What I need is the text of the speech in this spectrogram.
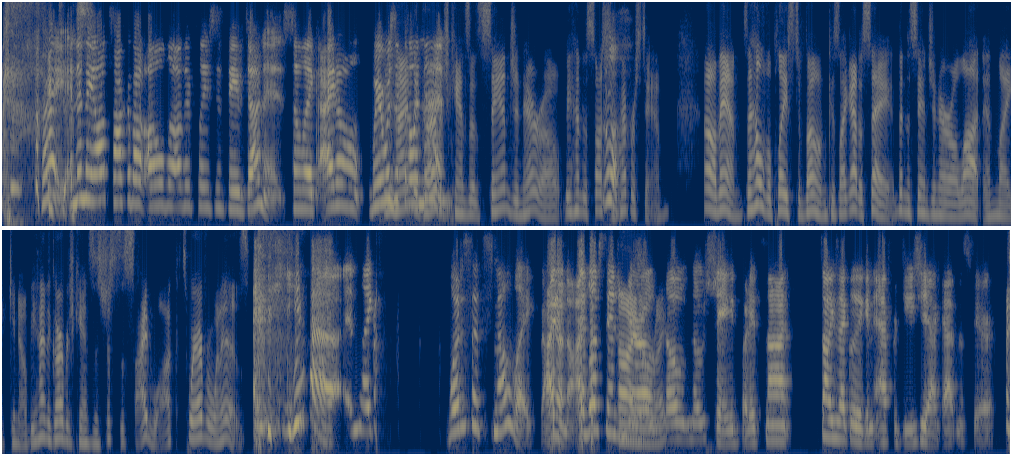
right. And then they all talk about all the other places they've done it. So like I don't where was behind it going the garbage then? cans at San Gennaro behind the sausage and pepper stand. Oh man, it's a hell of a place to bone because I gotta say, I've been to San Gennaro a lot and like, you know, behind the garbage cans is just the sidewalk. It's where everyone is. yeah. And like what does that smell like? I don't know. I love San Gennaro. Know, right? No, no shade, but it's not it's not exactly like an aphrodisiac atmosphere.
